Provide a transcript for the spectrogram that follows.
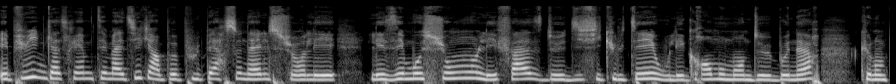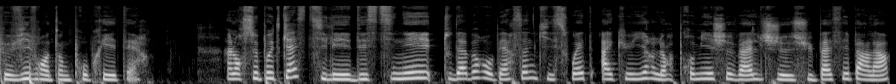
Et puis une quatrième thématique un peu plus personnelle sur les, les émotions, les phases de difficulté ou les grands moments de bonheur que l'on peut vivre en tant que propriétaire. Alors ce podcast, il est destiné tout d'abord aux personnes qui souhaitent accueillir leur premier cheval. Je suis passée par là.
